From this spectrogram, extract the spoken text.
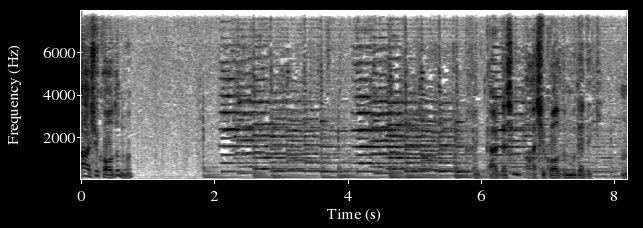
Aşık oldun mu? Kardeşim aşık oldun mu dedik.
